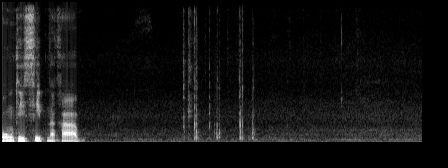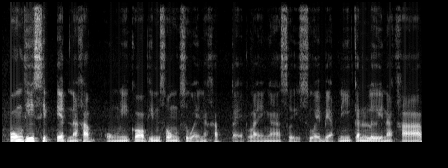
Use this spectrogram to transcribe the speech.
องค์ที่ 10 นะครับ องค์ที่ 11 นะครับ องค์นี้ก็พิมพ์ทรงสวยนะครับ แตกลายงาสวยๆแบบนี้กันเลยนะครับ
